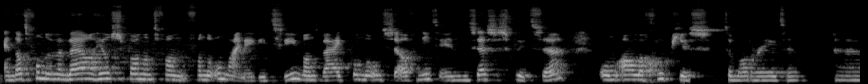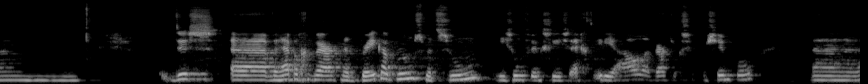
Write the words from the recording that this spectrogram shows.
En dat vonden we wel heel spannend van, van de online editie, want wij konden onszelf niet in zessen splitsen om alle groepjes te moderaten. Um, dus uh, we hebben gewerkt met breakout rooms, met Zoom. Die Zoom-functie is echt ideaal. Het werkt ook super simpel. Uh,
